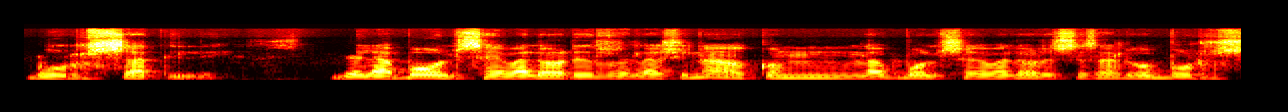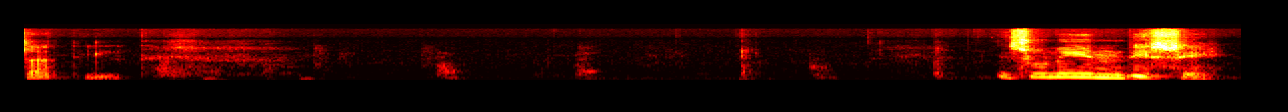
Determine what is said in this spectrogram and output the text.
bursátiles de la bolsa de valores, relacionado con la bolsa de valores, es algo bursátil. Es un índice.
